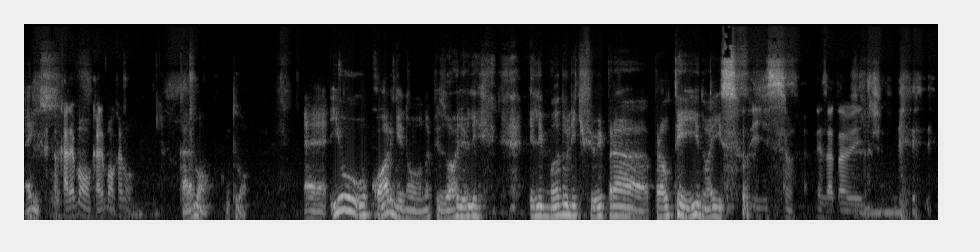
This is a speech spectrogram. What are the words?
É O isso. cara é bom, o cara é bom, o cara é bom. O cara é bom, muito bom. É, e o, o Korg, no, no episódio, ele, ele manda o Nick Fury pra, pra UTI, não é isso? Isso, exatamente.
